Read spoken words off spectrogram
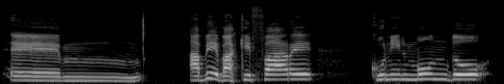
ehm, aveva a che fare con il mondo,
